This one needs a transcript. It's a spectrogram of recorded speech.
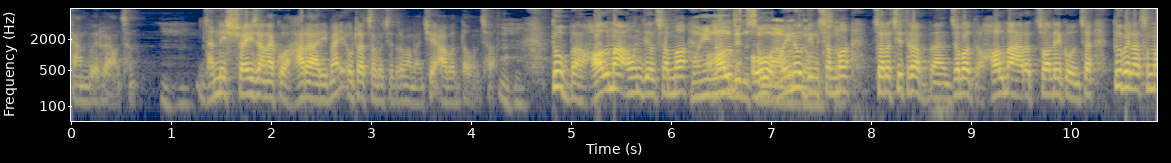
काम गरेर आउँछन् झन्डै सयजनाको हाराहारीमा एउटा चलचित्रमा मान्छे आबद्ध हुन्छ। त्यो हलमा आउन्जेलसम्म महिनौँ हल- दिनसम्म हो, महिनौँ। दिनसम्म चलचित्र जब हलमा आएर चलेको हुन्छ त्यो बेलासम्म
